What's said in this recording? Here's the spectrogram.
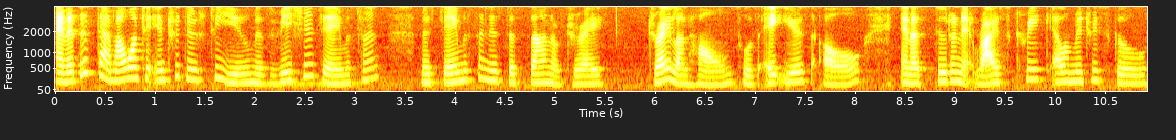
And at this time, I want to introduce to you Ms. Visha Jameson. Ms. Jameson is the son of Dre, Draylon Holmes, who is eight years old and a student at Rice Creek Elementary School.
